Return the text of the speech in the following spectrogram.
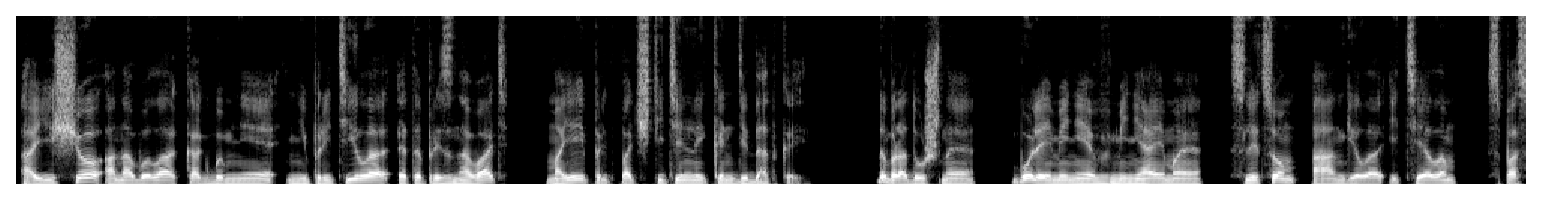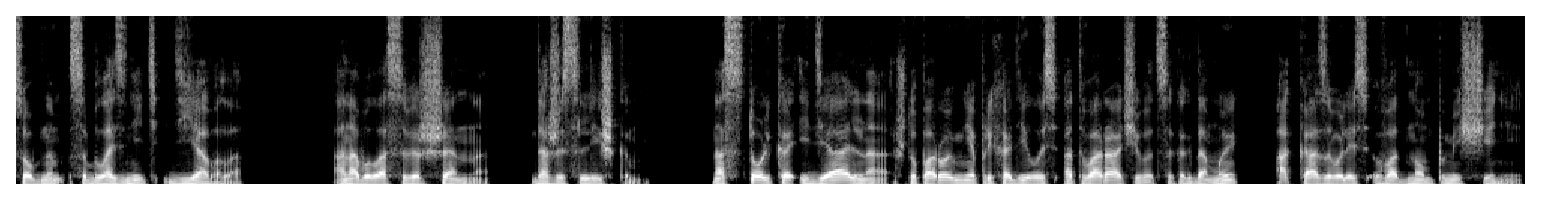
А еще она была, как бы мне ни притило это признавать, моей предпочтительной кандидаткой. Добродушная, более-менее вменяемая, с лицом ангела и телом, способным соблазнить дьявола. Она была совершенна, даже слишком. Настолько идеально, что порой мне приходилось отворачиваться, когда мы оказывались в одном помещении.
